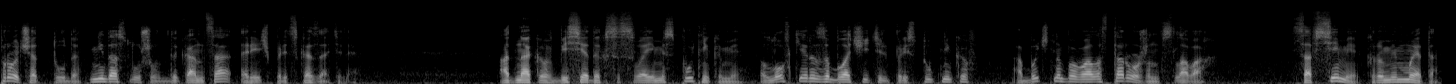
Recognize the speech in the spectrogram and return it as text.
прочь оттуда, не дослушав до конца речь предсказателя. Однако в беседах со своими спутниками ловкий разоблачитель преступников обычно бывал осторожен в словах. Со всеми, кроме Мэтта,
